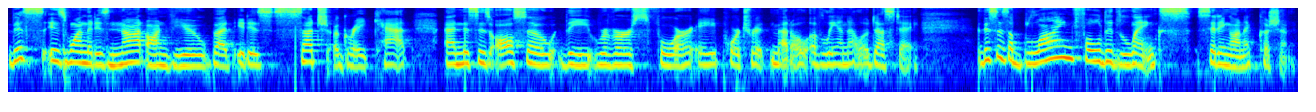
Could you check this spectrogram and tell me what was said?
This is one that is not on view, but it is such a great cat. And this is also the reverse for a portrait medal of Leonello d'Este. This is a blindfolded lynx sitting on a cushion.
